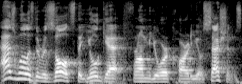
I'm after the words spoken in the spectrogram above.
as well as the results that you'll get from your cardio sessions.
